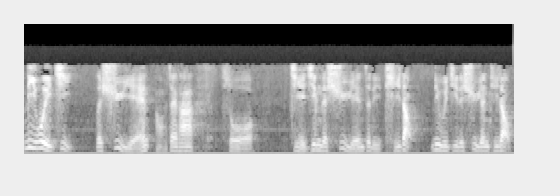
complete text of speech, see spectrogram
利未记。的序言啊，在他所解经的序言这里提到，利未记的序言提到，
